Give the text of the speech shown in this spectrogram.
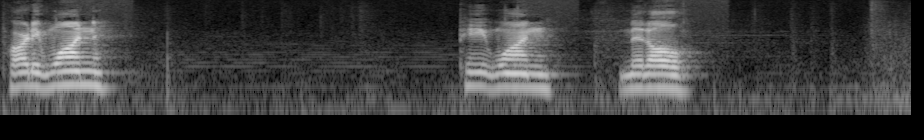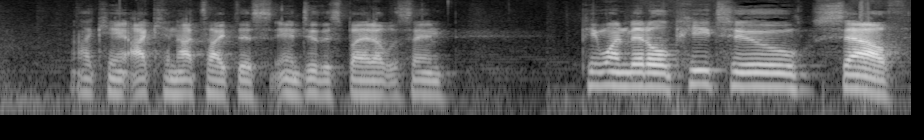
Party 1. P1. Middle. I can't, I cannot type this and do this by the same. P1 middle, P2 south.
